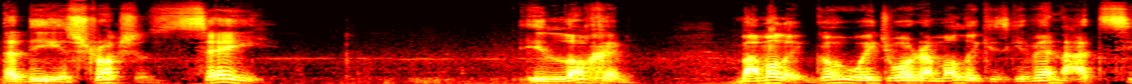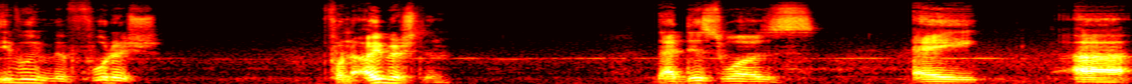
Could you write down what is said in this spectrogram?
that the instructions say Ilochem Ba'amolek, go wage war Amalek is given at Sivui Mefurish von Obersten that this was a uh,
